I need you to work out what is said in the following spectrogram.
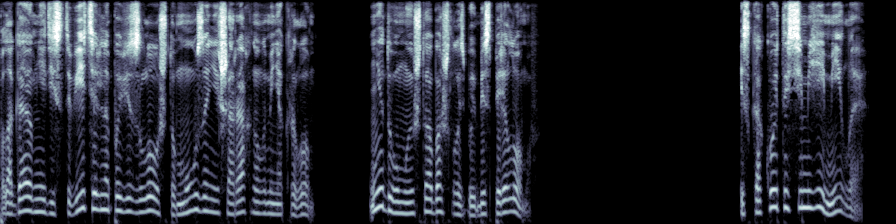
Полагаю, мне действительно повезло, что муза не шарахнула меня крылом. Не думаю, что обошлось бы без переломов. Из какой ты семьи, милая?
